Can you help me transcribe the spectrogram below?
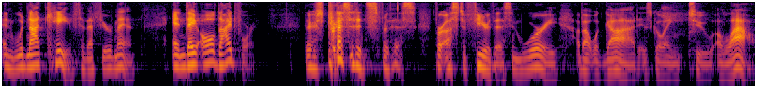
and would not cave to that fear of man. And they all died for it. There's precedence for this, for us to fear this and worry about what God is going to allow.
